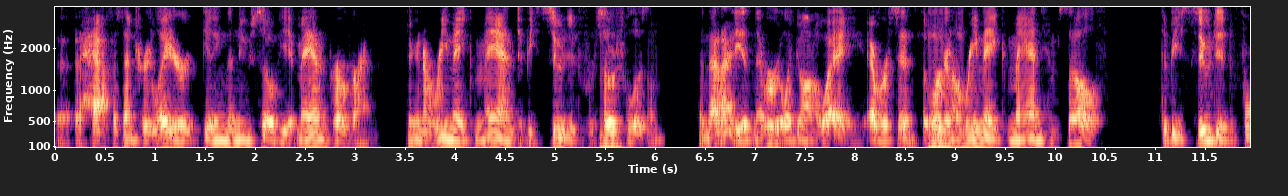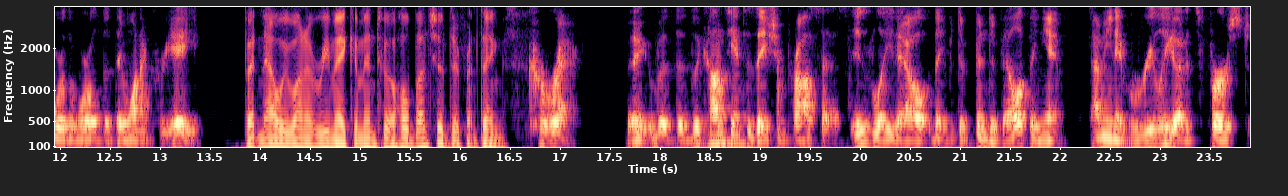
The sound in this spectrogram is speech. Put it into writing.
uh, half a century later, getting the new Soviet man program they're going to remake man to be suited for mm-hmm. socialism. And that idea has never really gone away ever since that mm-hmm. we're going to remake man himself to be suited for the world that they want to create. But now we want to remake him into a whole bunch of different things. Correct. But the, the conscientization process is laid out. They've been developing it. I mean, it really got its first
